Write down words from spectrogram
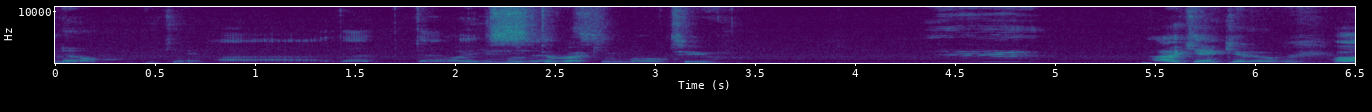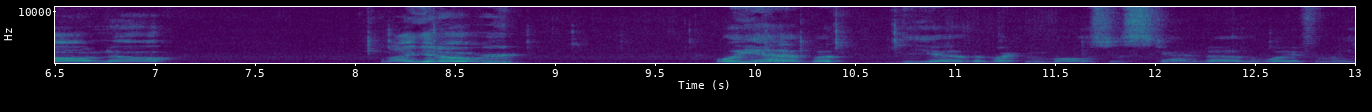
No, you can't. Uh, that that Oh, you moved the wrecking ball too. I can't get over. Oh no. Can I get over? Well, yeah, but the uh, the wrecking ball is just kind of out of the way for me.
